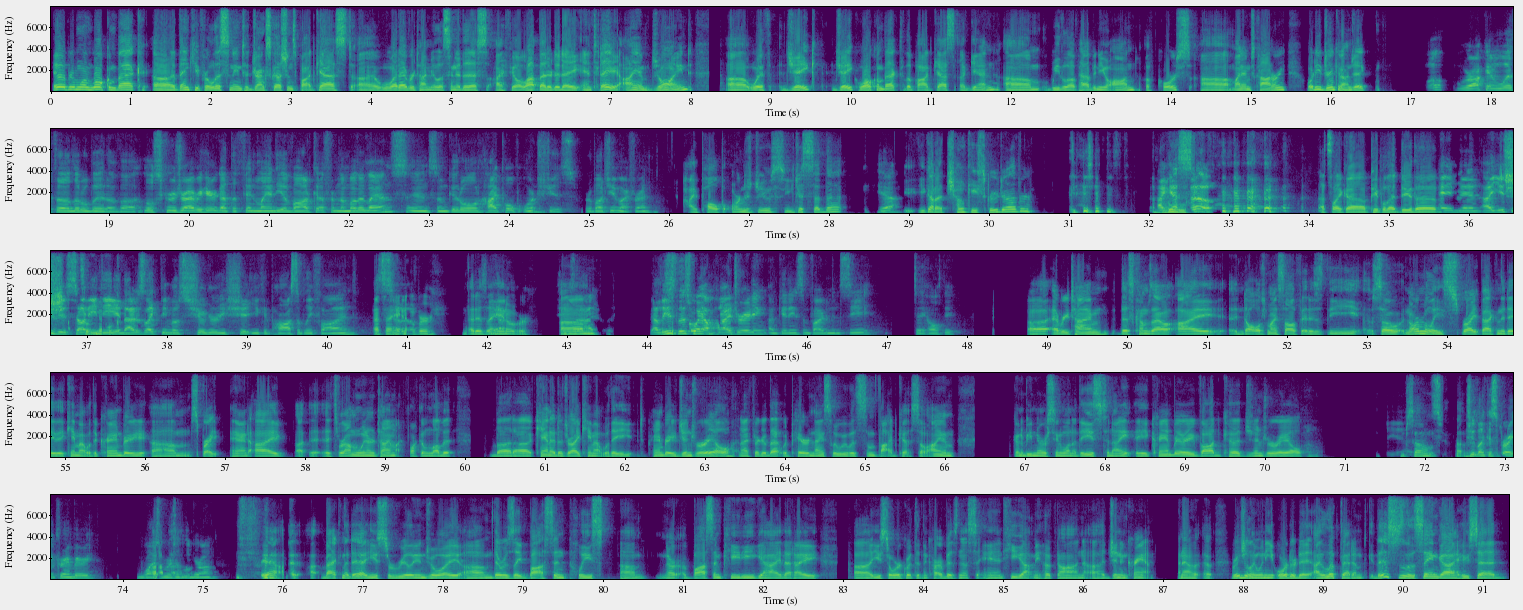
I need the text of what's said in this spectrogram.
Hey everyone, welcome back. Uh, thank you for listening to Drunkscussions podcast. Uh, whatever time you listen to this, I feel a lot better today. And today I am joined uh, with Jake. Jake, welcome back to the podcast again. Um, we love having you on, of course. Uh, my name's Connery. What are you drinking on, Jake? Well, we're rocking with a little bit of a little screwdriver here. Got the Finlandia vodka from the Motherlands and some good old high pulp orange juice. What about you, my friend? High pulp orange juice. You just said that? Yeah. You, you got a chunky screwdriver? I guess so. That's like uh people that do the. hey man, I used to do Sunny D, and that is like the most sugary shit you could possibly find. That's a So, Hanover. That is a Yeah. Hanover. Um. At least this way, I'm hydrating. I'm getting some vitamin C. Stay healthy. Uh, every time this comes out, I indulge myself. It is the so normally Sprite back in the day they came out with the cranberry um, Sprite, and I uh, it's around winter time. I fucking love it. But uh, Canada Dry came out with a cranberry ginger ale, and I figured that would pair nicely with some vodka. So I am going to be nursing one of these tonight, a cranberry vodka ginger ale. So uh, Would you like a Sprite cranberry? Wise words of LeBron. Yeah I, back in the day i used to really enjoy um, there was a boston police um, or a boston pd guy that i uh, used to work with in the car business and he got me hooked on uh, gin and cran. And I, uh, originally when he ordered it i looked at him this is the same guy who said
